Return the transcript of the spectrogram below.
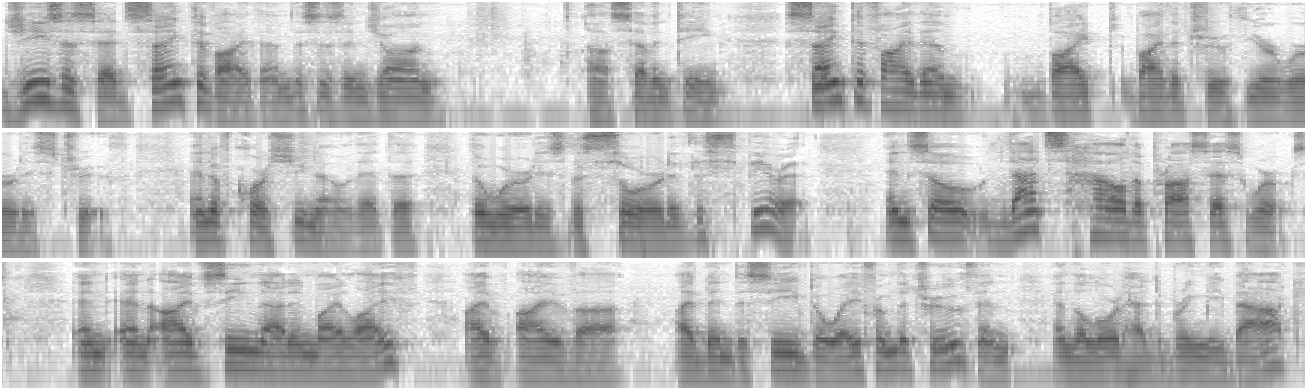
Jesus said, Sanctify them. This is in John uh, 17. Sanctify them by, by the truth. Your word is truth. And of course, you know that the, the word is the sword of the Spirit. And so that's how the process works. And, and I've seen that in my life. I've, I've, uh, I've been deceived away from the truth, and, and the Lord had to bring me back.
